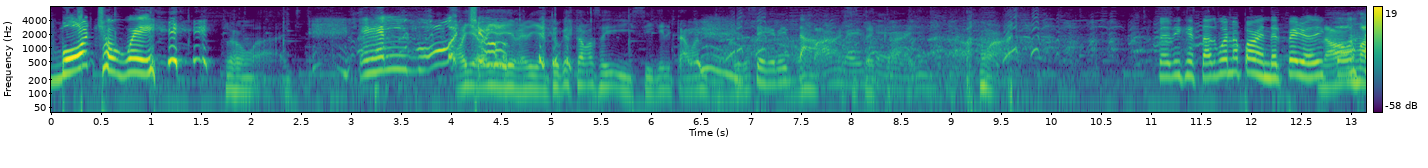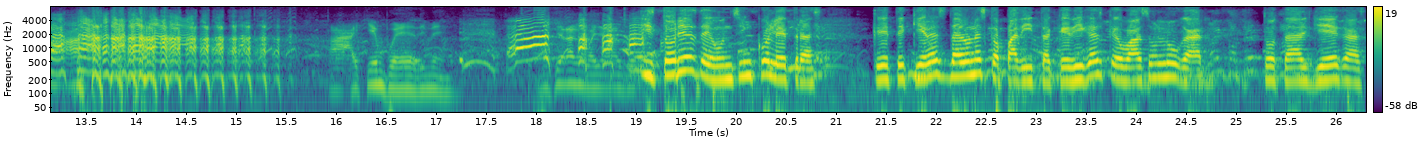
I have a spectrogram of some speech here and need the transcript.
bocho, güey. No manches. El bocho. Oye, oye, oye, oye, tú que estabas ahí y sí gritaban. Se gritaban, No manches, te güey. cae. Te dije, estás buena para vender periódico. No. Ay, ¿quién fue? Dime. Historias de un cinco letras. Que te quieras dar una escapadita, que digas que vas a un lugar. Total, llegas,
